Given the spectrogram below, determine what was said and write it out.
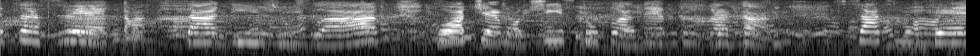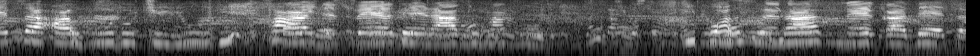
Deca sveta sad dižu glas, hoćemo čistu planetu za nas. Sad smo deca, al budući ljudi, hajde svete razuma budi. I posle nas neka deca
